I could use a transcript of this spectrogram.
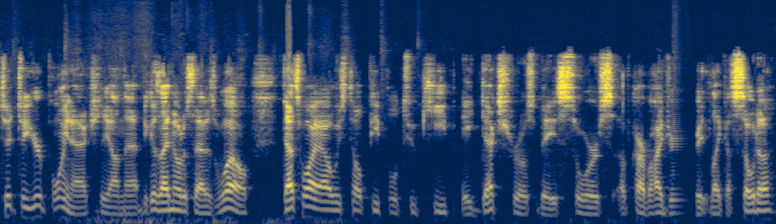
to, to your point actually on that because I noticed that as well. That's why I always tell people to keep a dextrose based source of carbohydrate, like a soda,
